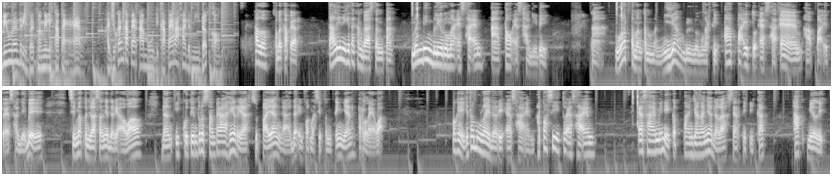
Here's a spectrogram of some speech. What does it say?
Bingung dan ribet memilih KPR? Ajukan KPR kamu di kpracademy.com. Halo Sobat KPR, kali ini kita akan bahas tentang mending beli rumah SHM atau SHGB. Nah, buat teman-teman yang belum ngerti apa itu SHM, apa itu SHGB, simak penjelasannya dari awal dan ikutin terus sampai akhir ya, supaya nggak ada informasi penting yang terlewat. Oke, kita mulai dari SHM. Apa sih itu SHM? SHM ini kepanjangannya adalah Sertifikat Hak Milik.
